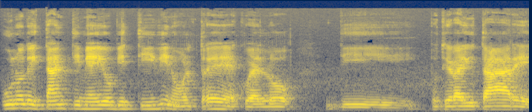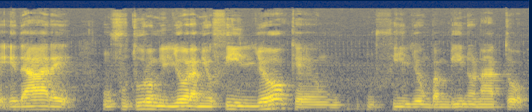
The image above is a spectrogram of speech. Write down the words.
uno dei tanti miei obiettivi inoltre è quello di poter aiutare e dare un futuro migliore a mio figlio, che è un, un figlio, un bambino nato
